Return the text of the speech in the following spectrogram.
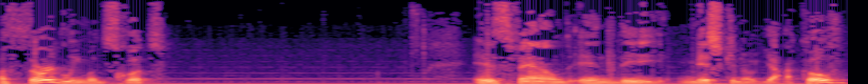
A third limud zchut is found in the Mishkanot Yaakov,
